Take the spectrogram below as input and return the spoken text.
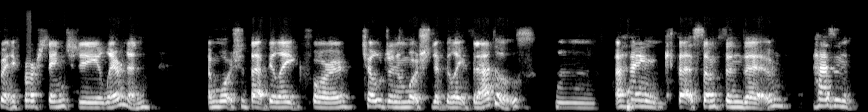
21st century learning? And what should that be like for children? And what should it be like for adults? Mm. I think that's something that hasn't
